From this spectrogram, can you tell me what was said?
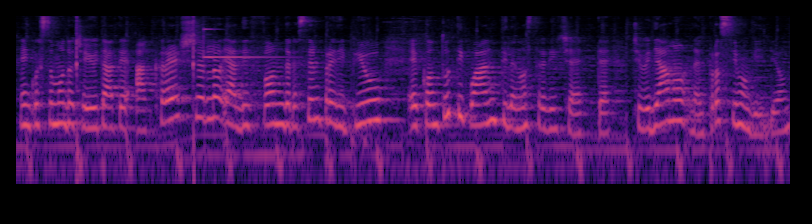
e in questo modo ci aiutate a crescerlo e a diffondere sempre di più e con tutti quanti le nostre ricette. Ci vediamo nel prossimo video.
